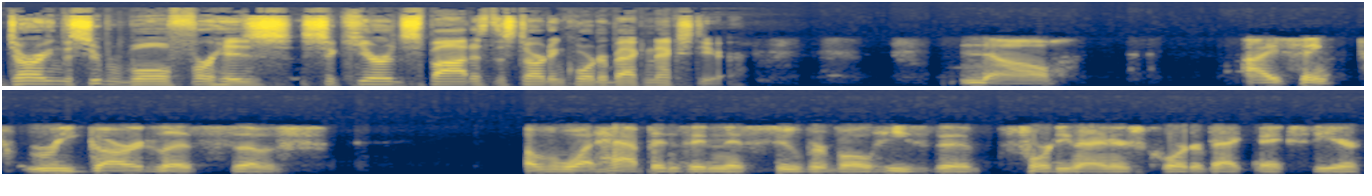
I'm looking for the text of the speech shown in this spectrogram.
during the Super Bowl for his secured spot as the starting quarterback next year. No. I think regardless of of what happens in this Super Bowl, he's the 49ers quarterback next year.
